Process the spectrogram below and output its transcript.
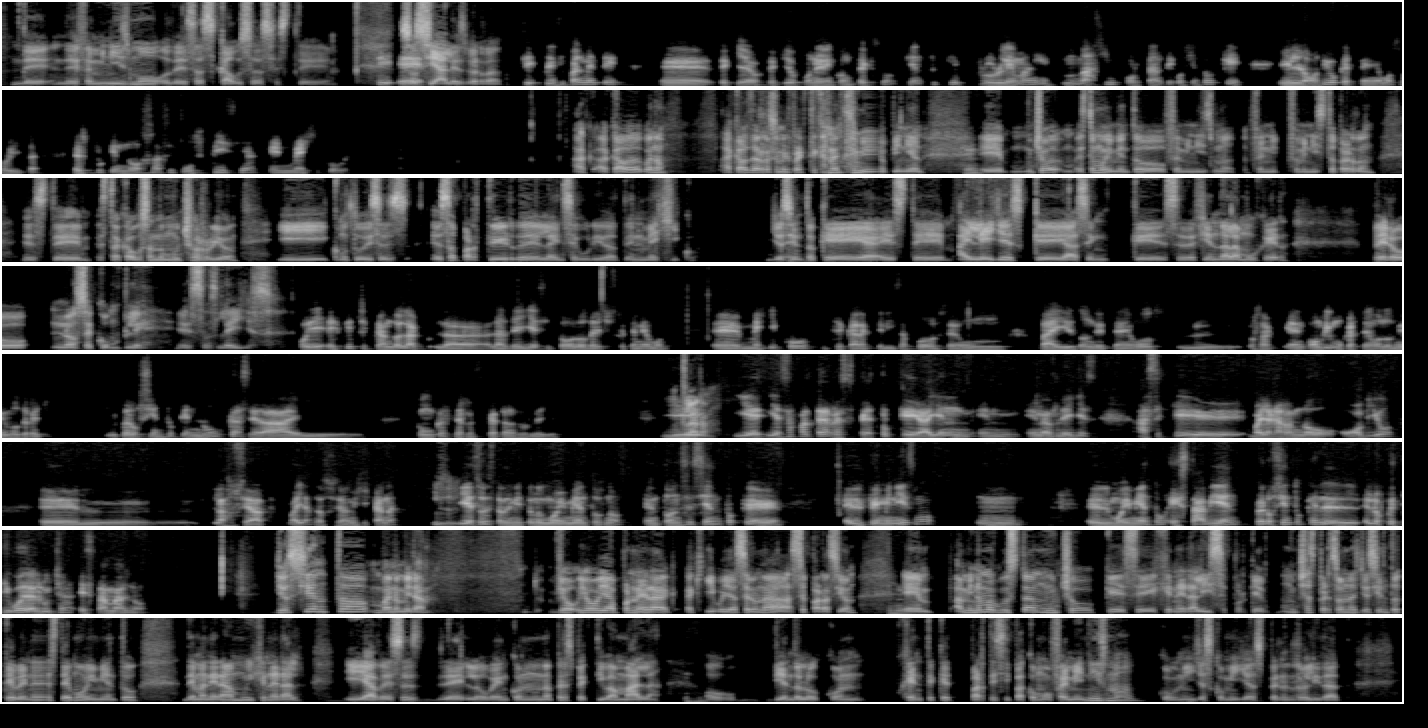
de, de feminismo o de esas causas este, Sí, eh, sociales, ¿verdad? sí, principalmente eh, te quiero, te quiero poner en contexto. Siento que el problema más importante, o siento que el odio que tenemos ahorita es porque no se hace justicia en México, güey. Acaba, bueno, acabas de resumir prácticamente mi opinión. Sí. Eh, mucho, este movimiento feminismo, feminista, perdón, este, está causando mucho ruido y como tú dices, es a partir de la inseguridad en México. Yo siento que este, hay leyes que hacen que se defienda a la mujer, pero no se cumple esas leyes. Oye, es que checando la- la- las leyes y todos los derechos que tenemos, eh, México se caracteriza por ser un país donde tenemos, o sea, en hombre y mujer tenemos los mismos derechos, pero siento que nunca se da el, nunca se respetan esas leyes. Y, Claro. y, y esa falta de respeto que hay en, en, en las leyes hace que vaya agarrando odio el- la sociedad, vaya, la sociedad mexicana Ujú. y eso se transmite en los movimientos, ¿no? Entonces siento que el feminismo, mm, el movimiento está bien, pero siento que el, el objetivo de la lucha está mal, ¿no? Yo siento, bueno, mira, yo, yo voy a poner a- aquí, voy a hacer una separación. Em, a mí no me gusta mucho que se generalice, porque muchas personas yo siento que ven este movimiento de manera muy general y a veces de- lo ven con una perspectiva mala o viéndolo con gente que participa como feminismo, comillas, comillas, pero en realidad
